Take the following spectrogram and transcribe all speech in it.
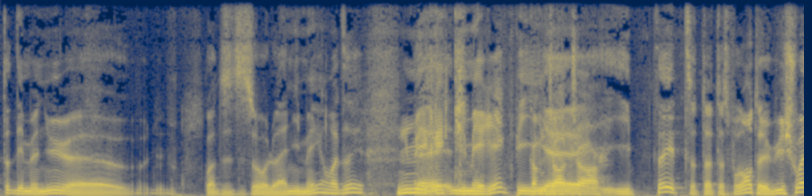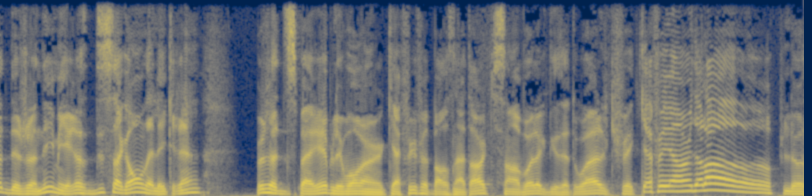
tous des menus, euh, quoi tu dis ça, là, animés, on va dire. Numérique. Euh, numérique, puis Comme Jar Jar. euh, tu sais, t'as- supposons, t'as 8 choix de déjeuner, mais il reste 10 secondes à l'écran. Puis là, ça disparaît, puis aller voir un café fait par ordinateur qui s'envole avec des étoiles, qui fait café à 1 dollar. Puis là,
